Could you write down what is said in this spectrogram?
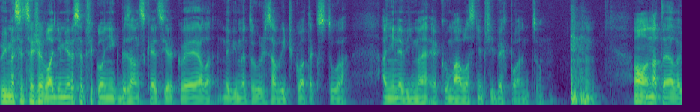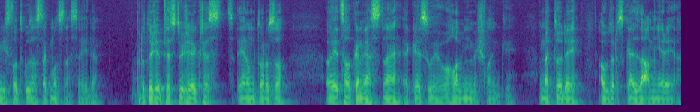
Víme sice, že Vladimír se přikloní k byzantské církvi, ale nevíme to už z Havlíčkova textu a ani nevíme, jakou má vlastně příběh poentu. no, na té ve výsledku zas tak moc nesejde. Protože přestože je křest jenom torzo, je celkem jasné, jaké jsou jeho hlavní myšlenky, metody, autorské záměry a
